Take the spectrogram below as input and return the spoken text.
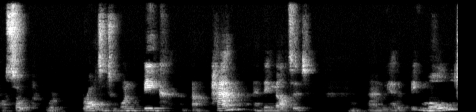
or soap were brought into one big uh, pan and they melted. And we had a big mold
